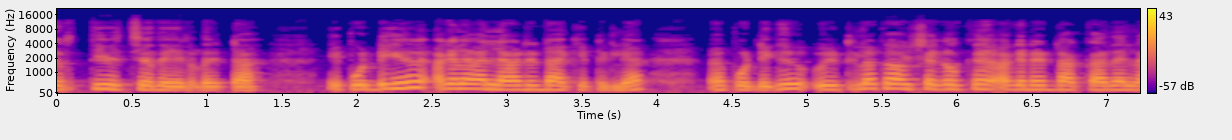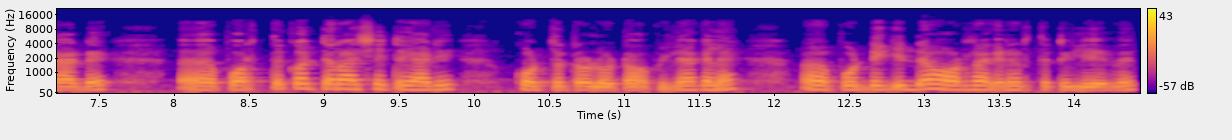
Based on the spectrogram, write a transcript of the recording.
നിർത്തി വെച്ചതായിരുന്നു കേട്ടാ. ഈ പുഡിങ് അങ്ങനെ വല്ലാണ്ട് ഉണ്ടാക്കിയിട്ടില്ല. പുഡിങ് വീട്ടിലൊക്കെ ആവശ്യങ്ങൾക്ക് അങ്ങനെ ഉണ്ടാക്കാന്നല്ലാണ്ട് ഏഹ്, പുറത്തൊക്കെ ഒറ്റ പ്രാവശ്യമായിട്ട് ഞാൻ കൊടുത്തിട്ടുള്ളൂ കേട്ടോ. പിന്നെ അങ്ങനെ പുഡിങ്ങിന്റെ ഓർഡർ അങ്ങനെ എടുത്തിട്ടില്ലായിരുന്നു.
